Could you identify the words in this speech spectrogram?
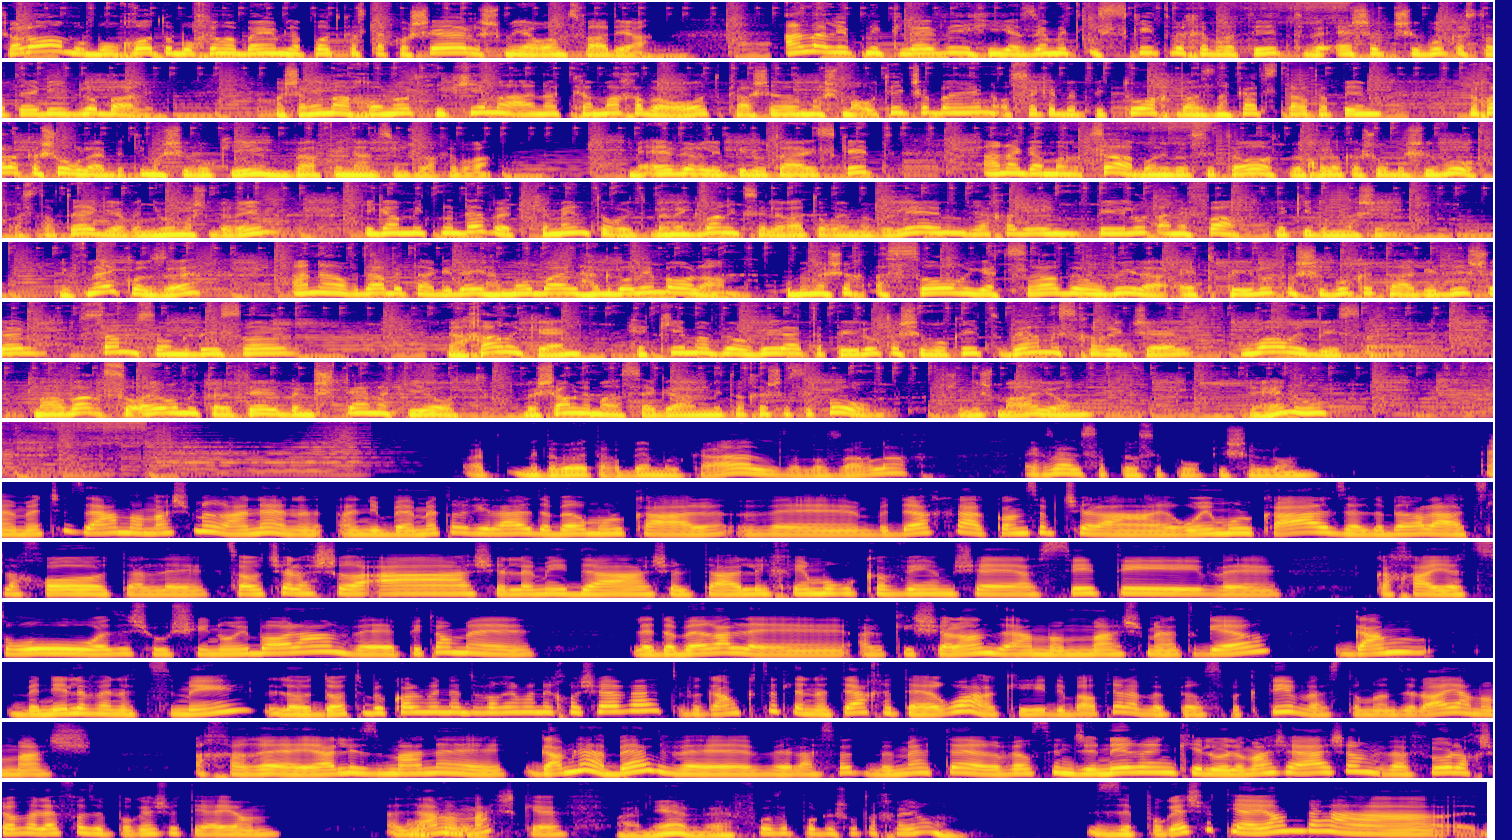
שלום וברוכות וברוכים הבאים לפודקאסט הכושל, שמי ירון צפדיה. אנה ליפניק לוי היא יזמת עסקית וחברתית ואשת שיווק אסטרטגי גלובלי. בשנים האחרונות הקימה אנה כמה חברות, כאשר המשמעותית שבהן עוסקת בפיתוח והזנקת סטארט-אפים בכל הקשור להיבטים השיווקיים והפיננסיים של החברה. מעבר לפעילותה העסקית, אנה גם מרצה באוניברסיטאות בכל הקשור בשיווק, אסטרטגיה וניהול משברים, היא גם מתנדבת כמנטורית במגוון אקסלרטורים מובילים, יחד עם פעילות ענפה לקידום נשים. לפני כל זה, אנה עבדה בתאגידי המובייל הגדולים בעולם, ובמשך עשור יצרה והובילה את פעילות השיווק התאגידי של סמסונג בישראל. לאחר מכן, הקימה והובילה את הפעילות השיווקית והמסחרית של וואוי בישראל. מעבר סוער ומיטלטל בין שתי ענקיות, ושם למעשה גם מתרחש הסיפור, שנשמע היום. תהנו. את מדברת הרבה מול קהל, זה לא זר לך? איך זה היה לספר סיפור כישלון? האמת שזה היה ממש מרענן. אני באמת רגילה לדבר מול קהל, ובדרך כלל הקונספט של האירועים מול קהל זה לדבר על ההצלחות, על הצעות של השראה, של למידה, של תהליכים מורכבים שעשיתי, וככה יצרו איזשהו שינוי בעולם, ופתאום אה, לדבר על, אה, על כישלון זה היה ממש מאתגר. גם ביני לבין עצמי, להודות בכל מיני דברים, אני חושבת, וגם קצת לנתח את האירוע, כי דיברתי עליו בפרספקטיבה, זאת אומרת, זה לא היה ממש אחרי, היה לי זמן אה, גם לאבד ו- ולעשות באמת אה, reverse engineering, כאילו, למה שהיה שם, ואפילו לחשוב על איפה זה פוגש אותי היום. אז זה היה אוקיי. ממש כיף. מעניין, איפה זה פוגש אותך היום? זה פוגש אותי היום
